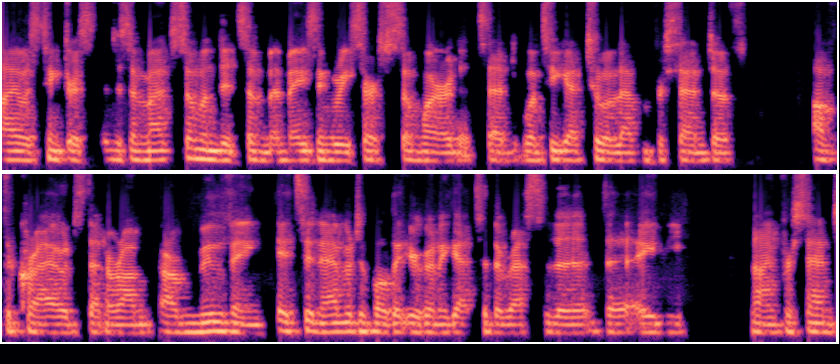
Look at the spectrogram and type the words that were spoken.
I always think there's, there's a, someone did some amazing research somewhere that said once you get to 11% of of the crowds that are on are moving, it's inevitable that you're going to get to the rest of the the eighty nine percent.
